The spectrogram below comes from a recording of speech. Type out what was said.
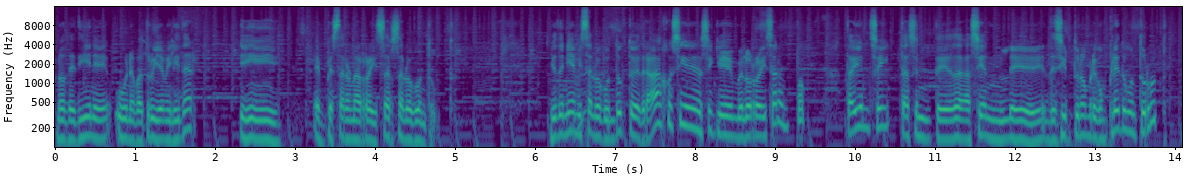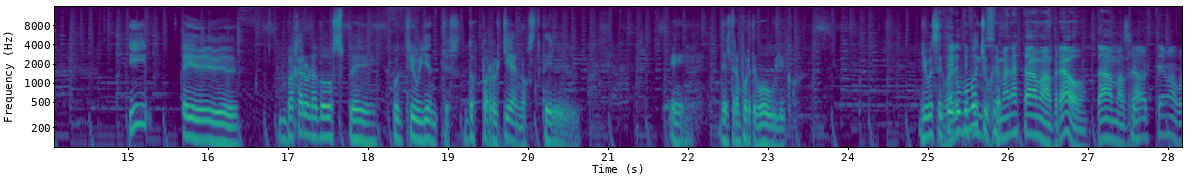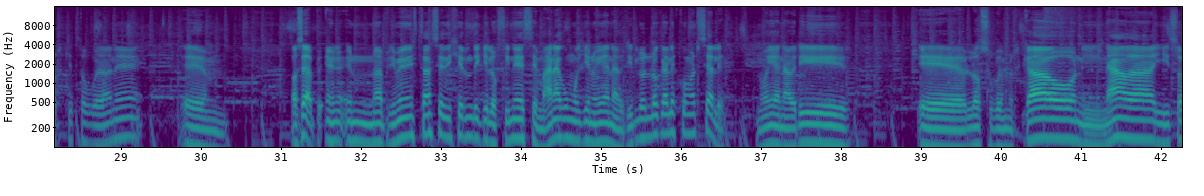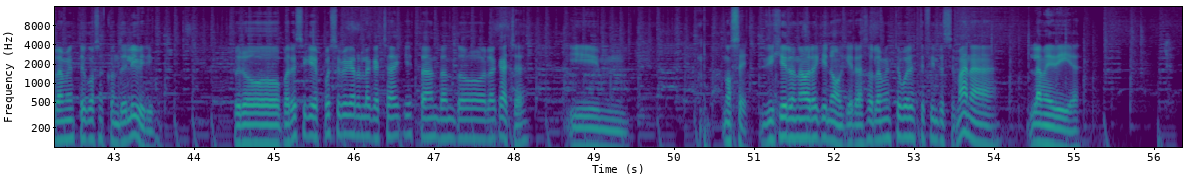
Nos detiene una patrulla militar y empezaron a revisar salvoconducto. Yo tenía mi salvoconducto de trabajo, sí, así que me lo revisaron. pop, Está bien, sí. Te, hacen, te hacían eh, decir tu nombre completo con tu root. Y eh, bajaron a dos eh, contribuyentes, dos parroquianos del, eh, del transporte público. Yo me sentía Igual como este de machuca. semana estaba más bravo. Estaba más Sí. bravo el tema porque estos weones. Eh, o sea, en, una primera instancia dijeron de que los fines de semana como que no iban a abrir los locales comerciales. No iban a abrir eh, los supermercados ni nada y solamente cosas con delivery. Pero parece que después se pegaron la cachada que estaban dando la cacha. Y mm, no sé, dijeron ahora que no, que era solamente por este fin de semana la medida.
